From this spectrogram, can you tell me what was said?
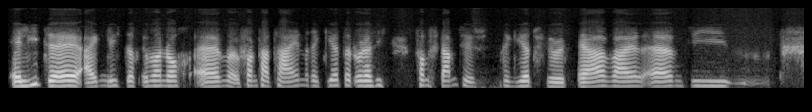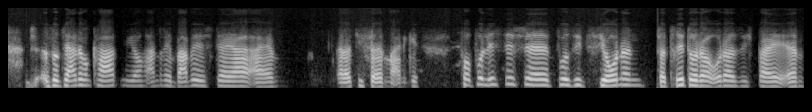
Elite eigentlich doch immer noch ähm, von Parteien regiert wird oder sich vom Stammtisch regiert fühlt. Ja, weil ähm, die Sozialdemokraten wie auch André Babiš, der ja ähm, relativ ähm, einige populistische Positionen vertritt oder oder sich bei ähm,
